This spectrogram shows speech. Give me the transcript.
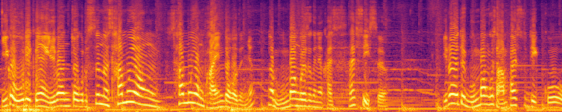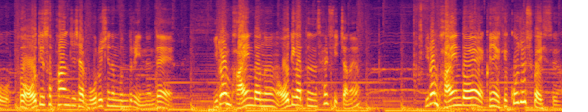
이거 우리 그냥 일반적으로 쓰는 사무용 사무용 바인더거든요. 그냥 문방구에서 그냥 살수 있어요. 이런 애들 문방구에서 안 팔 수도 있고 또 어디서 파는지 잘 모르시는 분들이 있는데 이런 바인더는 어디 갔든 살 수 있잖아요. 이런 바인더에 그냥 이렇게 꽂을 수가 있어요.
